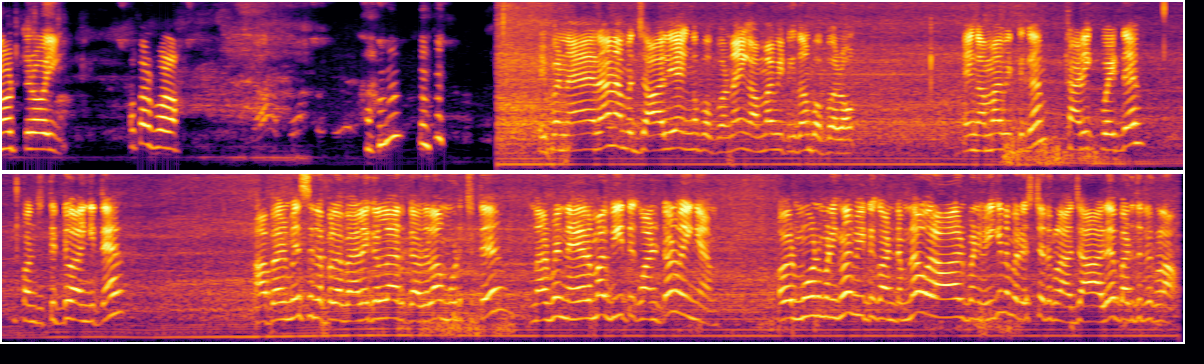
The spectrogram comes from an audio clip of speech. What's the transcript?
நோ த்ரோயிங் உட்கார் போலாம். இப்போ நேரா நம்ம ஜாலியாக எங்கே போக போறோம்னா எங்கள் அம்மா வீட்டுக்கு தான் போக போகிறோம் எங்கள் அம்மா வீட்டுக்கு கடைக்கு போயிட்டு கொஞ்சம் திட்டு வாங்கிட்டேன் அப்புறமே சில பல வேலைகள்லாம் இருக்குது அதெல்லாம் முடிச்சுட்டு மறுபடியும் நேரமாக வீட்டுக்கு வந்துட்டோம்னு வைங்க. ஒரு மூணு மணிக்கெலாம் வீட்டுக்கு வந்துட்டோம்னா ஒரு ஆறு மணி வரைக்கும் நம்ம ரெஸ்ட் எடுக்கலாம் ஜாலியாக படுத்துட்டு இருக்கலாம்.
